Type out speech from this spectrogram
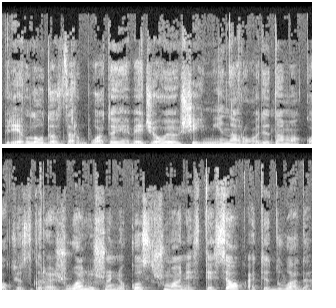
Prieglaudos darbuotoja vedžiojo šeimyną rodydama, kokius gražuolius šuniukus žmonės tiesiog atiduoda.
